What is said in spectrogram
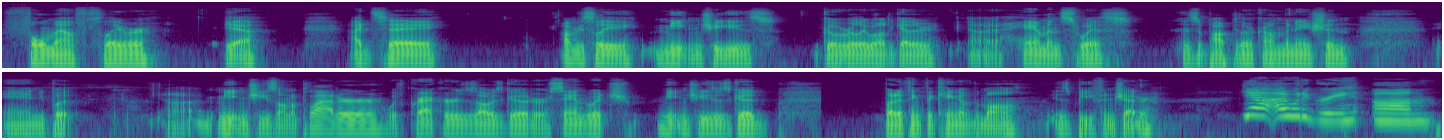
full mouth flavor. Yeah, I'd say obviously meat and cheese go really well together. Uh, ham and Swiss is a popular combination, and you put uh, meat and cheese on a platter with crackers is always good, or a sandwich. Meat and cheese is good, but I think the king of them all is beef and cheddar. Yeah, I would agree. Um,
